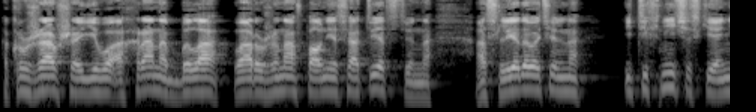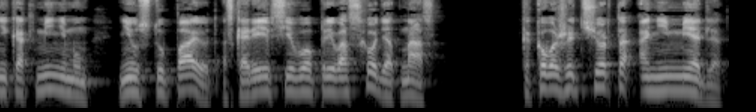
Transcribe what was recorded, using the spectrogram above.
окружавшая его охрана была вооружена вполне соответственно, а следовательно, и технически они как минимум не уступают, а скорее всего превосходят нас. Какого же черта они медлят?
